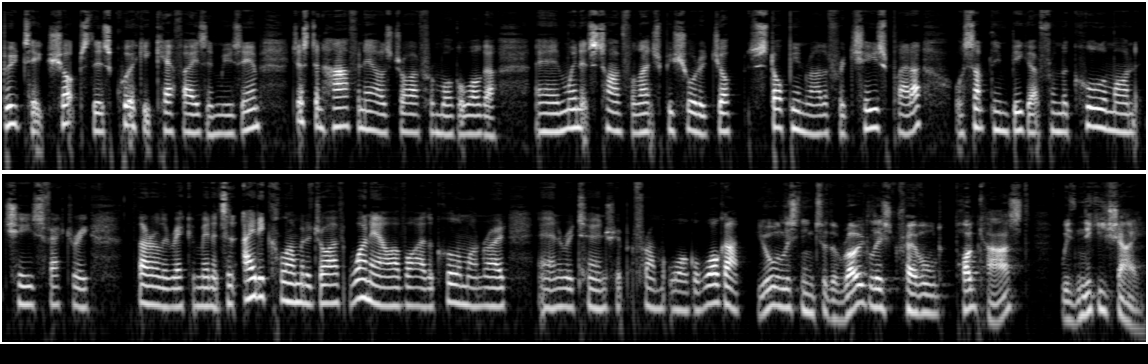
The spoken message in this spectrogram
boutique shops. There's quirky cafes and museum just in half an hour's drive from Wagga Wagga. And when it's time for lunch, be sure to stop in rather for a cheese platter or something bigger from the Coolamon Cheese Factory thoroughly recommend. It's an 80 kilometre drive, one hour via the Coolamon Road, and a return trip from Wagga Wagga. You're listening to the Road Less Travelled podcast with Nikki Shea.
